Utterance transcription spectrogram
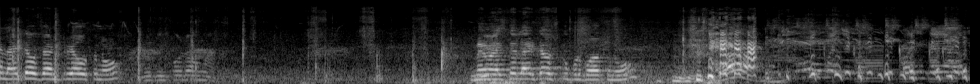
అయితే లైట్ హౌస్ ఎంట్రీ అవుతున్నాం. మేమైతే లైట్ హౌస్కి ఇప్పుడు పోతున్నాం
